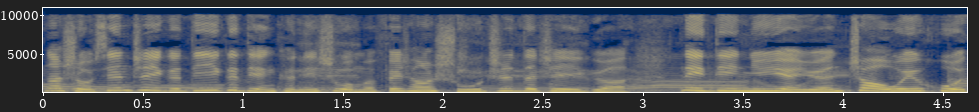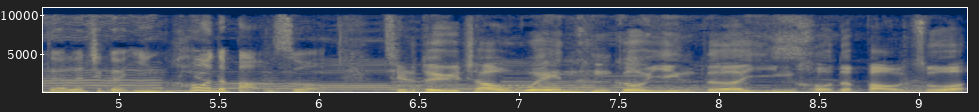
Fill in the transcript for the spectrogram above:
那首先这个第一个点肯定是我们非常熟知的这个内地女演员赵薇获得了这个影后的宝座。其实对于赵薇能够赢得影后的宝座，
